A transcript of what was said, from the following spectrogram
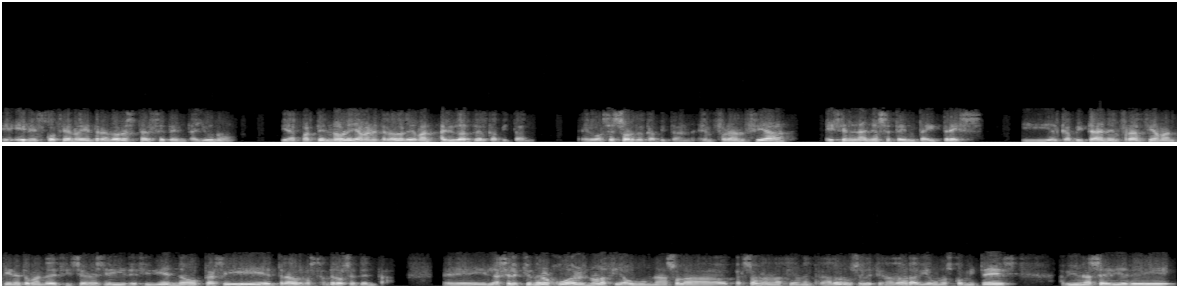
en Escocia no hay entrenador hasta el 71, y aparte no le llaman entrenador, le llaman ayudante del capitán o asesor del capitán. En Francia es en el año 73 y el capitán en Francia mantiene tomando decisiones y decidiendo casi entrados bastante los 70. Eh, la selección de los jugadores no lo hacía una sola persona, no lo hacía un entrenador, un seleccionador, había unos comités, había una serie de,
